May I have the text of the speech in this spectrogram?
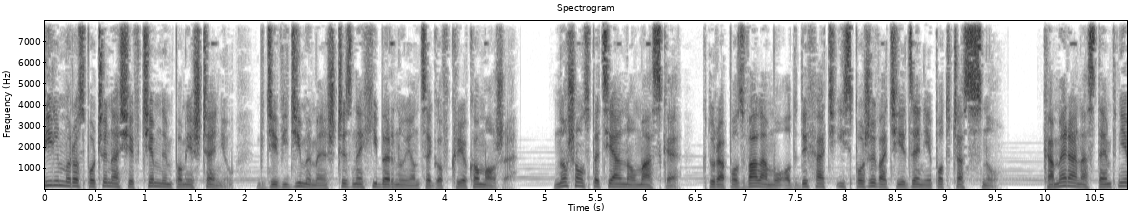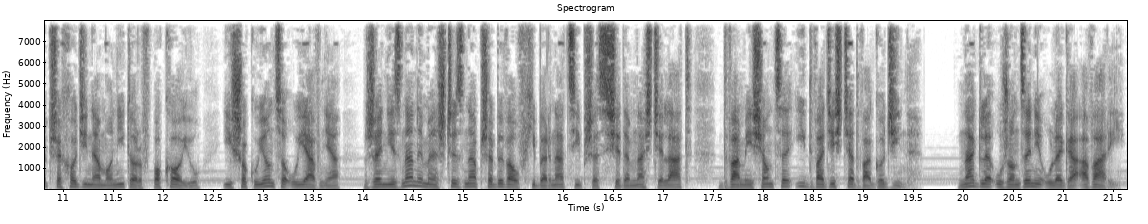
Film rozpoczyna się w ciemnym pomieszczeniu, gdzie widzimy mężczyznę hibernującego w kriokomorze. Noszą specjalną maskę, która pozwala mu oddychać i spożywać jedzenie podczas snu. Kamera następnie przechodzi na monitor w pokoju i szokująco ujawnia, że nieznany mężczyzna przebywał w hibernacji przez 17 lat, 2 miesiące i 22 godziny. Nagle urządzenie ulega awarii,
